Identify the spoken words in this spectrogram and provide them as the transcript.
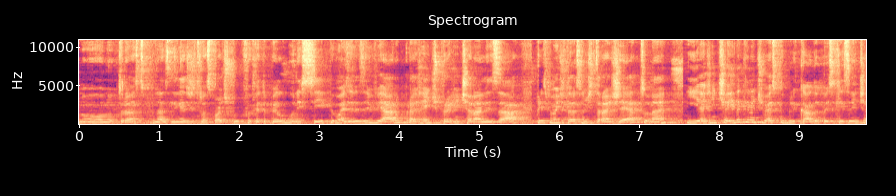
no, no trânsito, nas linhas de transporte público, foi feita pelo município, mas eles enviaram para a gente, para a gente analisar, principalmente a alteração de trajeto, né? E a gente, ainda que não tivesse publicado a pesquisa, a gente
